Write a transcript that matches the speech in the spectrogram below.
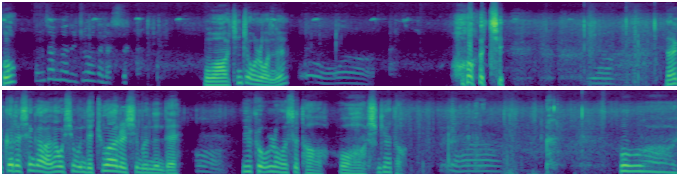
어? 홍산마늘 주화가 났어. 와, 진짜 올라왔네? 오, 와. 어, 지, 이야. 날 거를 생각 안 하고 심었는데, 주화를 심었는데, 어. 이렇게 올라왔어, 다. 와, 신기하다. 이야. 우와,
